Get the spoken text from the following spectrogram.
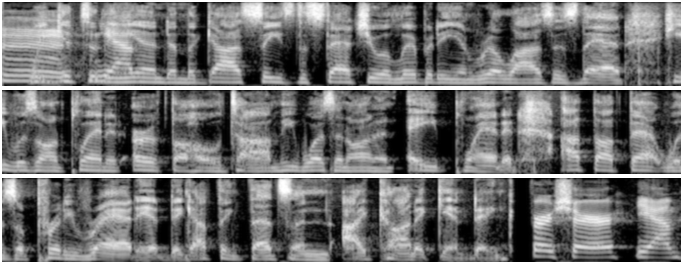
Mm, we get to the end, and the guy sees the Statue of Liberty and realizes that he was on planet Earth the whole time. He wasn't on an ape planet. I thought that was a pretty rad ending. I think that's an iconic ending. For sure. Yeah.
